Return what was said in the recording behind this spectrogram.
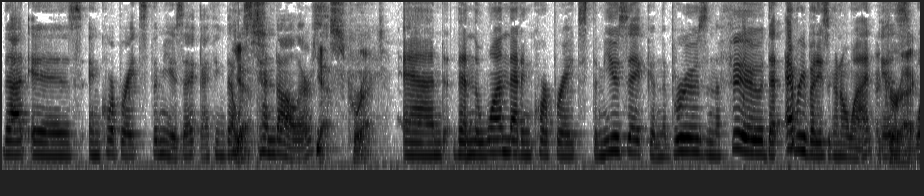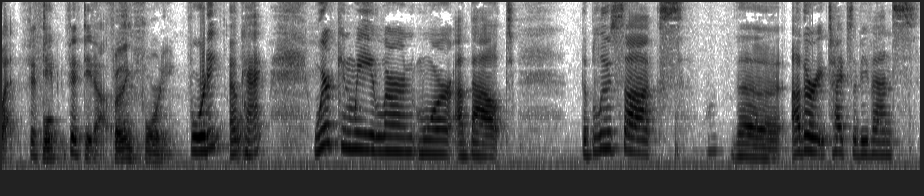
that is incorporates the music. I think that Yes. was ten dollars. Yes, correct. And then the one that incorporates the music and the brews and the food that everybody's going to want is correct. what 50 Fo- fifty dollars. I think 40. 40 okay where can we learn more about the blue sox the other types of events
